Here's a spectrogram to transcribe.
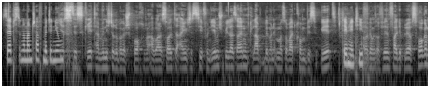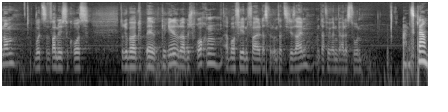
selbst in der Mannschaft mit den Jungs? Jetzt diskret haben wir nicht darüber gesprochen, aber das sollte eigentlich das Ziel von jedem Spieler sein. Klar, will man immer so weit kommen, wie es geht. Definitiv. Aber wir haben uns auf jeden Fall die Playoffs vorgenommen. Wurde zwar nicht so groß darüber äh, geredet oder besprochen, aber auf jeden Fall, das wird unser Ziel sein und dafür werden wir alles tun. Alles klar.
